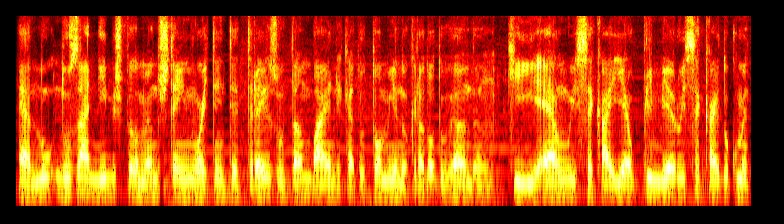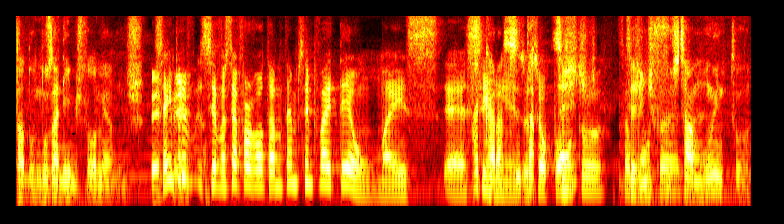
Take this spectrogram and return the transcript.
É, no- nos animes, pelo menos, tem em 83 o Dunbine, que é do Tomino, criador do Gundam, que é um Isekai, é o primeiro Isekai documentado nos animes, pelo menos. Perfeito. Sempre, se você for voltar no tempo, sempre vai ter um, mas é, sim, cara, se do tá- seu se a gente- ponto. Se a gente ponto é muito,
